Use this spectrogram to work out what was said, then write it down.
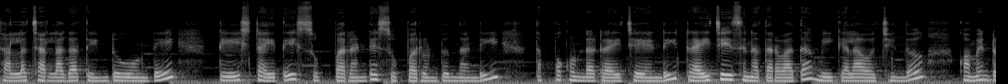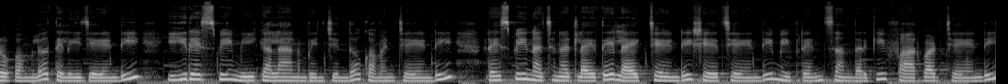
చల్ల చల్లగా తింటూ ఉంటే టేస్ట్ అయితే సూపర్ అంటే సూపర్ ఉంటుందండి. తప్పకుండా ట్రై చేయండి. ట్రై చేసిన తర్వాత మీకు ఎలా వచ్చిందో కామెంట్ రూపంలో తెలియజేయండి. ఈ రెసిపీ మీకు ఎలా అనిపించిందో కామెంట్ చేయండి. రెసిపీ నచ్చినట్లయితే లైక్ చేయండి షేర్ చేయండి. మీ ఫ్రెండ్స్ అందరికీ ఫార్వర్డ్ చేయండి.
